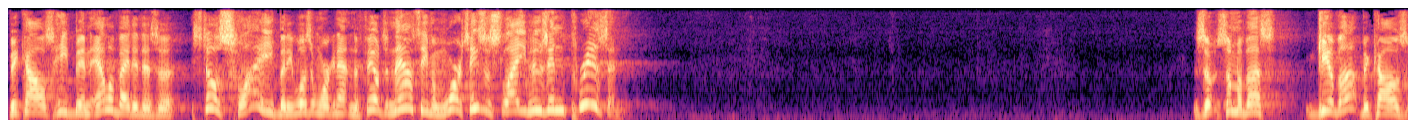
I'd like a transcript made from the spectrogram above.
Because he'd been elevated as a still a slave, but he wasn't working out in the fields. And now it's even worse. He's a slave who's in prison. So some of us give up because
